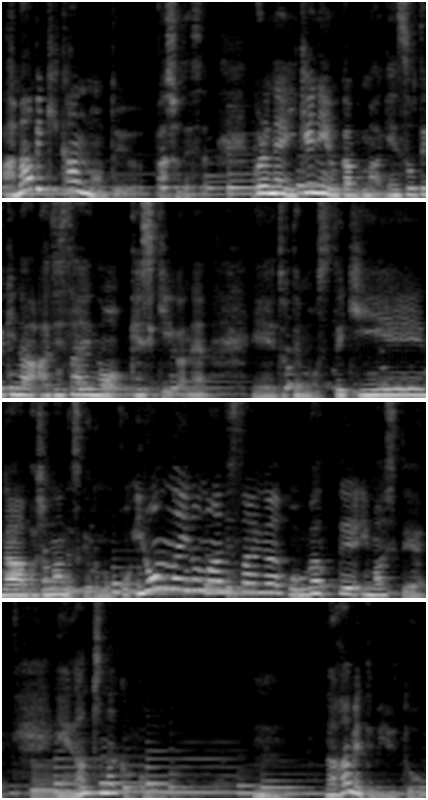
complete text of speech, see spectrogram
雨引観音という場所ですこれね池に浮かぶ、まあ、幻想的な紫陽花の景色がね、えー、とても素敵な場所なんですけどもこういろんな色の紫陽花がこう植わっていまして、えー、なんとなくこう、うん、眺めてみるとこ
